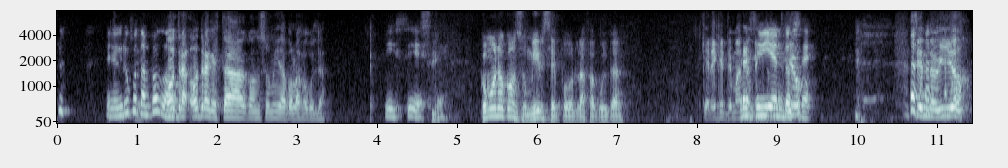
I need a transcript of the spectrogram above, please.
En el grupo Sí. tampoco. Otra, otra que está consumida por la facultad. Y sí, Sí. este. ¿Cómo no consumirse por la facultad? ¿Querés que te mande Recibiéndose. Siendo Guido.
